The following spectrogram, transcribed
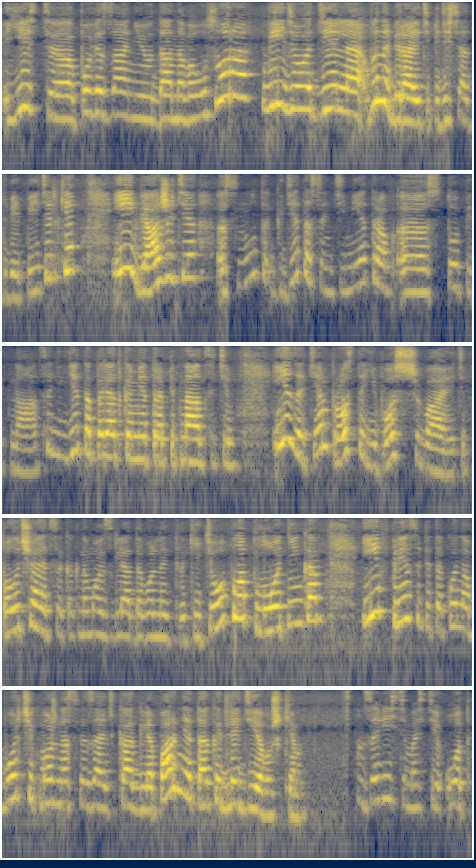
есть э, по вязанию данного узора видео отдельное. Вы набираете 52 петельки и вяжете снуд где-то сантиметров 115, э, где-то порядка метра 15. И затем просто его сшиваете. Получается, как на мой взгляд, довольно-таки тепло, плотненько. И, в принципе, такой наборчик можно связать как для парня, так и для девушки. В зависимости от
